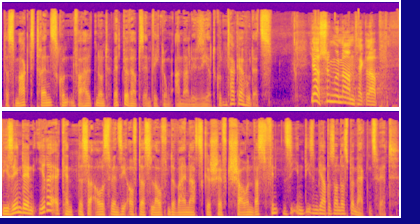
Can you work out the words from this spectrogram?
das Markttrends, Kundenverhalten und Wettbewerbsentwicklung analysiert. Guten Tag, Herr Hudetz. Ja, schönen guten Abend, Herr Klapp. Wie sehen denn Ihre Erkenntnisse aus, wenn Sie auf das laufende Weihnachtsgeschäft schauen? Was finden Sie in diesem Jahr besonders bemerkenswert?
